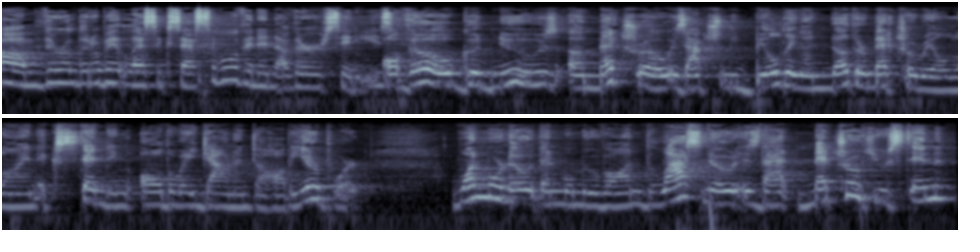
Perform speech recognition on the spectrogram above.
Um, they're a little bit less accessible than in other cities. Although, good news, a Metro is actually building another Metro rail line extending all the way down into Hobby Airport. One more note, then we'll move on. The last note is that Metro Houston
